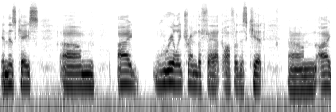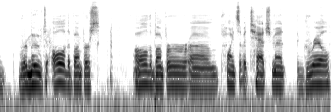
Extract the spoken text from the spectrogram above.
In this case, um, I really trimmed the fat off of this kit. Um, I removed all of the bumpers, all the bumper um, points of attachment, the grill.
